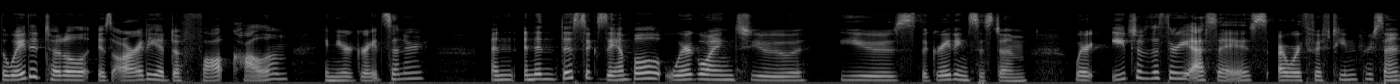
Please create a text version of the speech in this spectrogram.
The weighted total is already a default column in your grade center and, and in this example we're going to use the grading system where each of the three essays are worth 15%,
